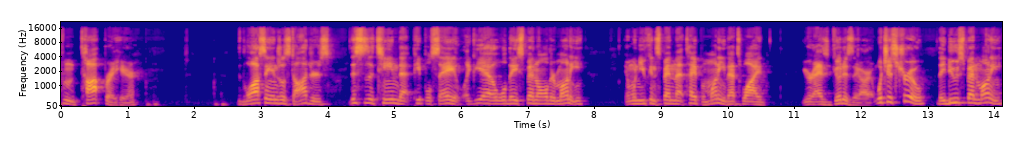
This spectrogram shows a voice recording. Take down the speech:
from the top right here, the Los Angeles Dodgers, this is a team that people say, like, yeah, well, they spend all their money. And when you can spend that type of money, that's why you're as good as they are, which is true. They do spend money,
